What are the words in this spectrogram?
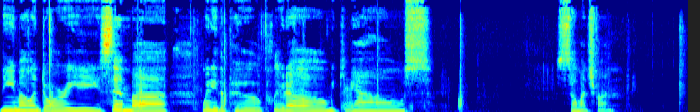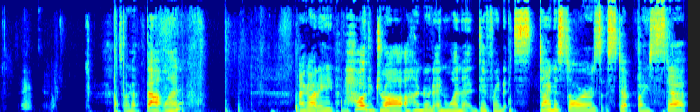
Nemo and Dory, Simba, Winnie the Pooh, Pluto, Mickey Mouse. So much fun. So I got that one. I got a how to draw 101 different dinosaurs step by step.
